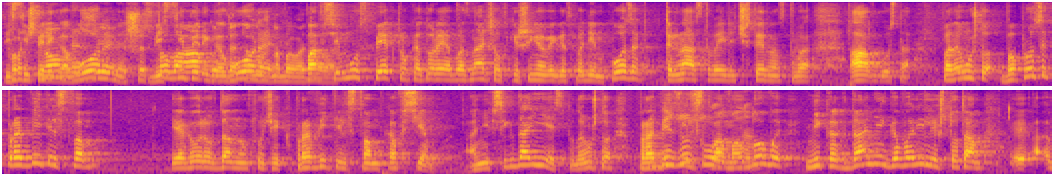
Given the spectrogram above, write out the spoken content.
вести переговоры, режиме, 6 вести переговоры по делать. всему спектру, который обозначил в Кишиневе господин Козак 13 или 14 августа. Потому что вопросы к правительствам я говорю в данном случае к правительствам ко всем. Они всегда есть, потому что правительства Безусловно. Молдовы никогда не говорили, что там... э, а,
